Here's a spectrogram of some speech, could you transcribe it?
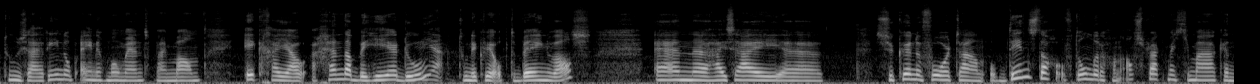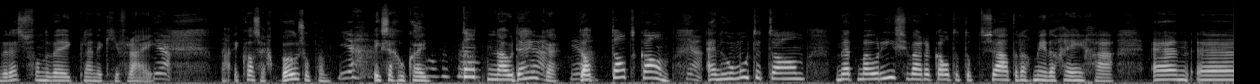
toen zei Rien op enig moment, mijn man, ik ga jouw agendabeheer doen. Ja. Toen ik weer op de been was. En eh, hij zei, eh, ze kunnen voortaan op dinsdag of donderdag een afspraak met je maken. En de rest van de week plan ik je vrij. Ja. Nou, ik was echt boos op hem. Ja, Ik zeg, hoe kan je wel. dat nou denken? Ja. Dat dat kan. En hoe moet het dan met Maurice, waar ik altijd op de zaterdagmiddag heen ga? En eh,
